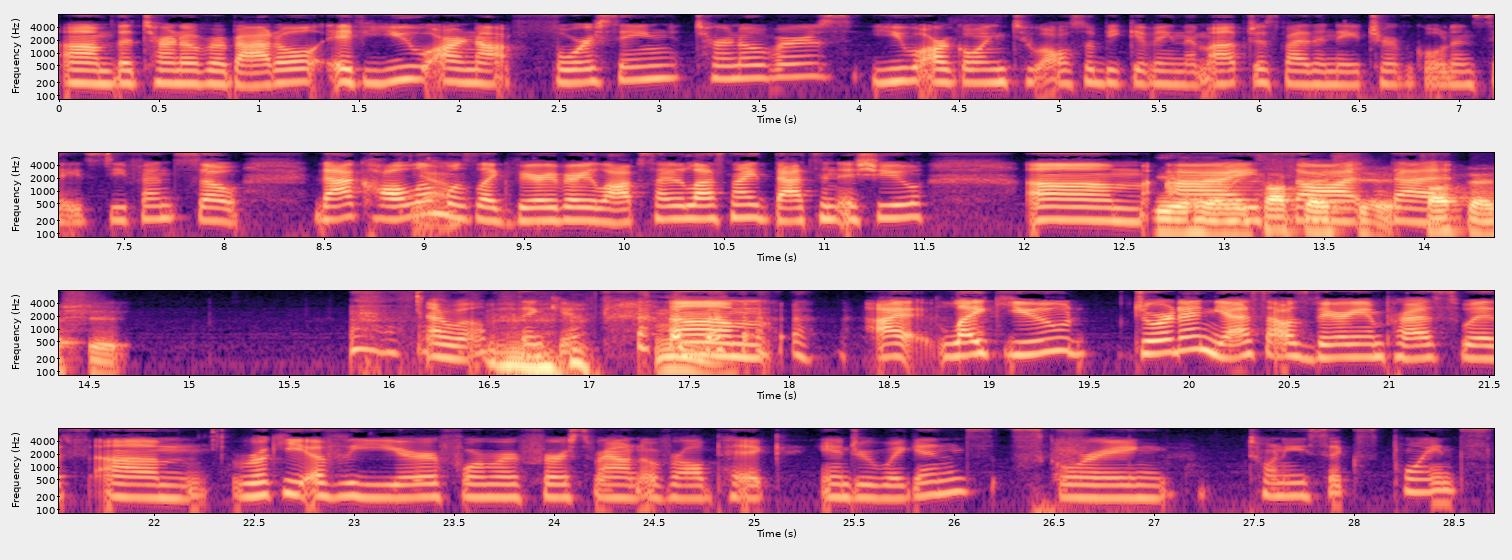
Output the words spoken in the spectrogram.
um, the turnover battle. If you are not forcing turnovers, you are going to also be giving them up just by the nature of Golden State's defense. So that column yeah. was like very, very lopsided last night. That's an issue. Um, yeah, I thought that, that talk that shit. I will. Thank you. um, I like you, Jordan. Yes, I was very impressed with um, rookie of the year, former first round overall pick Andrew Wiggins, scoring 26 points,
